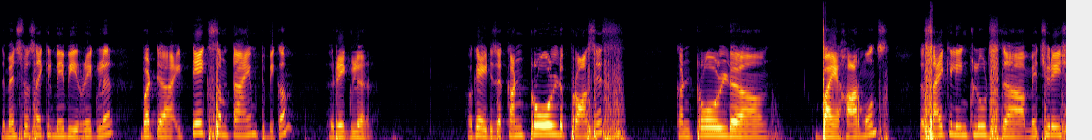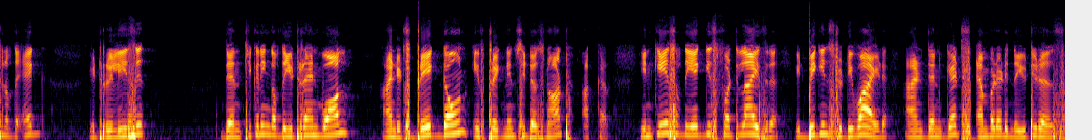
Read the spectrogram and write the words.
the menstrual cycle may be irregular but uh, it takes some time to become regular okay it is a controlled process controlled uh, by hormones the cycle includes the maturation of the egg it releases then thickening of the uterine wall and its breakdown if pregnancy does not occur. In case of the egg is fertilized, it begins to divide and then gets embedded in the uterus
